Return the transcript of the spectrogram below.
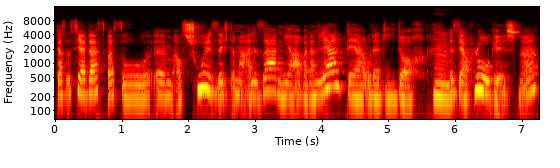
das ist ja das, was so ähm, aus Schulsicht immer alle sagen, ja, aber dann lernt der oder die doch. Hm. Ist ja auch logisch. Ne?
